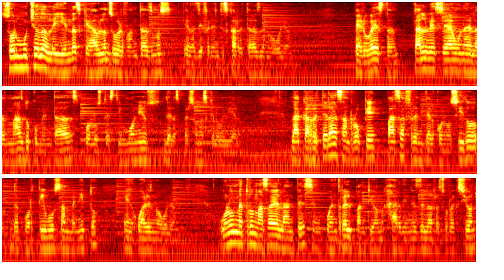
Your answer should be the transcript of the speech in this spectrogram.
Son muchas las leyendas que hablan sobre fantasmas en las diferentes carreteras de Nuevo León, pero esta tal vez sea una de las más documentadas por los testimonios de las personas que lo vivieron. La carretera de San Roque pasa frente al conocido Deportivo San Benito en Juárez, Nuevo León. Unos metros más adelante se encuentra el Panteón Jardines de la Resurrección,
